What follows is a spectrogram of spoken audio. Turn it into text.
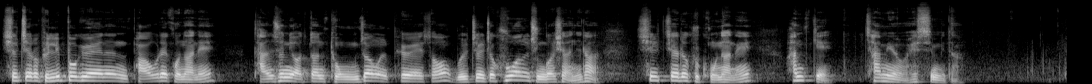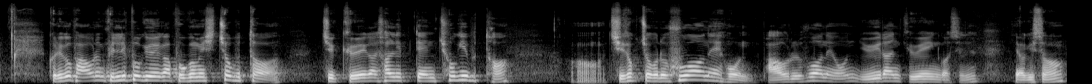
실제로 빌립보 교회는 바울의 고난에 단순히 어떤 동정을 표해서 물질적 후원을 준 것이 아니라 실제로 그 고난에 함께 참여했습니다. 그리고 바울은 빌립보 교회가 복음의 시초부터 즉 교회가 설립된 초기부터 어, 지속적으로 후원해 온 바울을 후원해 온 유일한 교회인 것을 여기서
